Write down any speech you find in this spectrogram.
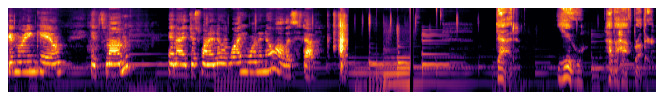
Good morning, Kale. It's Mom, and I just want to know why you want to know all this stuff. Dad, you have a half brother.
